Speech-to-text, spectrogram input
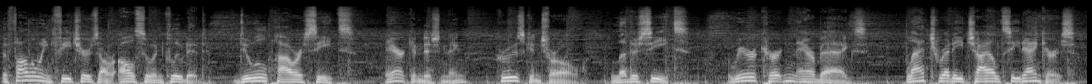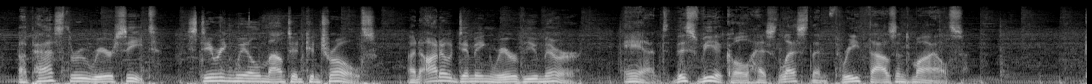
The following features are also included. Dual power seats, air conditioning, cruise control, leather seats, rear curtain airbags, latch-ready child seat anchors, a pass-through rear seat, steering wheel mounted controls, an auto-dimming rear view mirror, and this vehicle has less than 3,000 miles.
